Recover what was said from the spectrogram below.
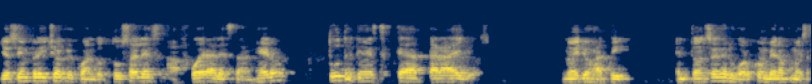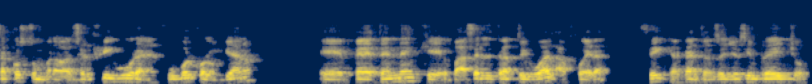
yo siempre he dicho que cuando tú sales afuera al extranjero, tú te tienes que adaptar a ellos, no ellos a ti. Entonces, el jugador colombiano, como está acostumbrado a ser figura en el fútbol colombiano, eh, pretenden que va a ser el trato igual afuera, ¿sí? Que acá. Entonces yo siempre he dicho,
